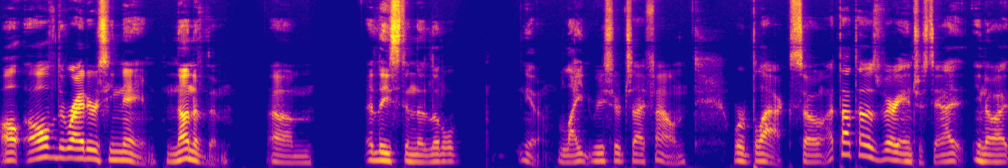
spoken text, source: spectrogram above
all all of the writers he named, none of them um at least in the little you know light research I found were black. So I thought that was very interesting. I you know I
